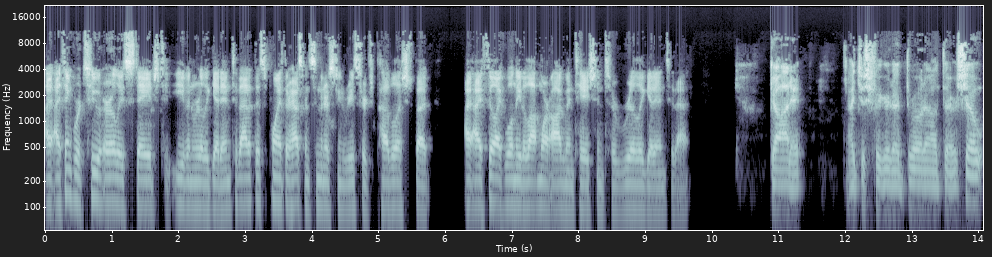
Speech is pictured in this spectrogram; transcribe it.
I, I think we're too early stage to even really get into that at this point. There has been some interesting research published, but I, I feel like we'll need a lot more augmentation to really get into that. Got it. I just figured I'd throw it out there. So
